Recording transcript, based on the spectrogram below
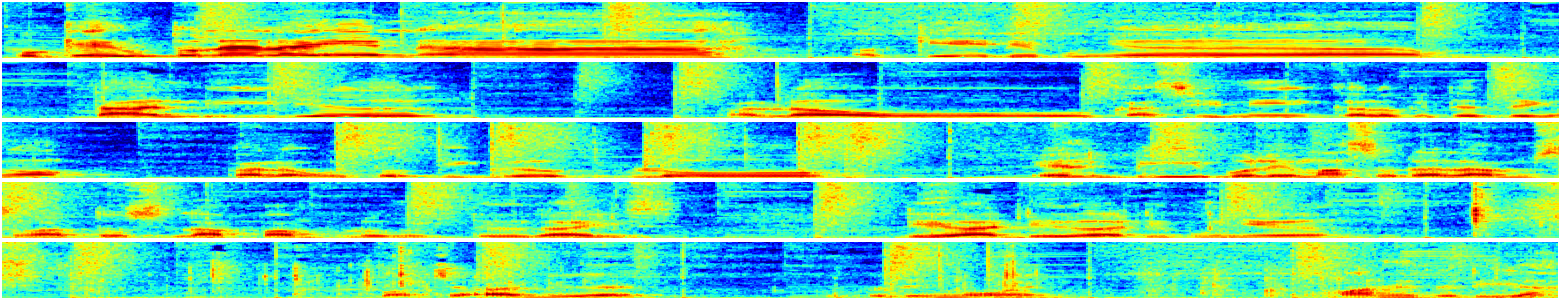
Ok untuk lain-lain uh, ok dia punya tali dia kalau kat sini kalau kita tengok kalau untuk 30 LB boleh masuk dalam 180 meter guys. Dia ada lah dia punya bacaan dia kan? Kita tengok kan? Mana tadi lah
